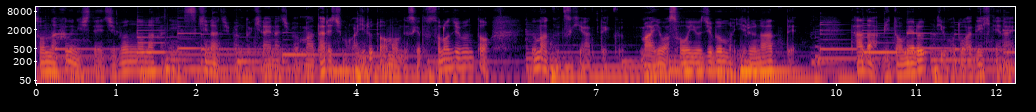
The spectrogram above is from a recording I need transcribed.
そんな風にして自分の中に好きな自分と嫌いな自分まあ誰しもがいるとは思うんですけどその自分とうまく付き合っていく。まあ要はそういう自分もいるなってただ認めるっていうことができてない。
